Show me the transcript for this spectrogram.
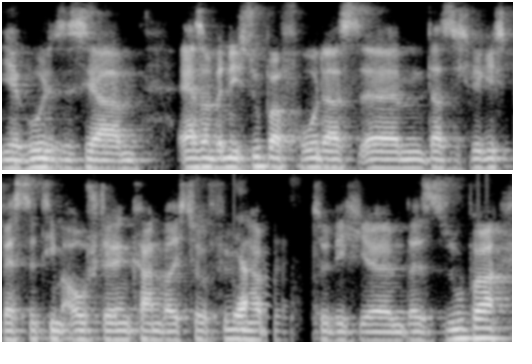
Ja gut, es ist ja, erstmal bin ich super froh, dass, ähm, dass ich wirklich das beste Team aufstellen kann, weil ich zur Verfügung ja. habe. Natürlich, ähm, das ist super.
